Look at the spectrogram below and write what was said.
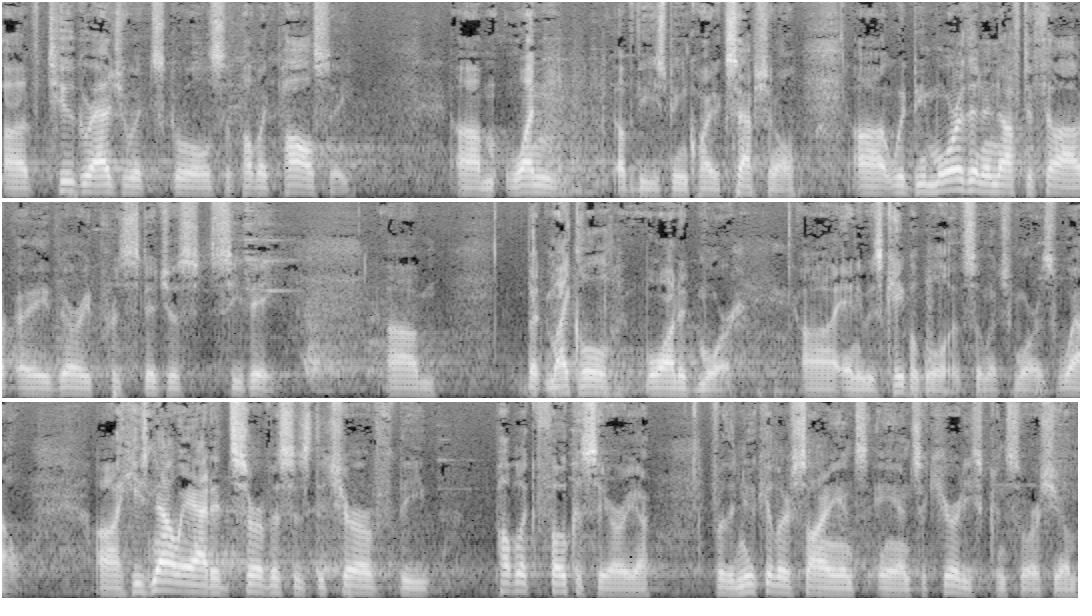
of two graduate schools of public policy um, one of these being quite exceptional, uh, would be more than enough to fill out a very prestigious CV. Um, but Michael wanted more, uh, and he was capable of so much more as well. Uh, he's now added service as the chair of the public focus area for the Nuclear Science and Security Consortium,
